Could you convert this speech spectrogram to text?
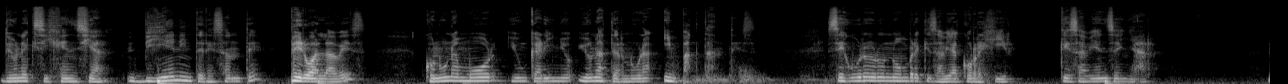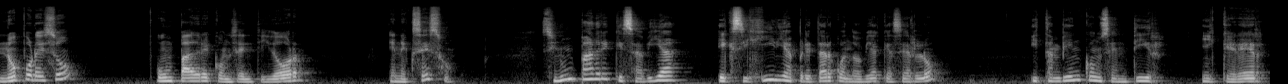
de una exigencia bien interesante, pero a la vez con un amor y un cariño y una ternura impactantes. Seguro era un hombre que sabía corregir, que sabía enseñar. No por eso un padre consentidor en exceso, sino un padre que sabía exigir y apretar cuando había que hacerlo y también consentir y querer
